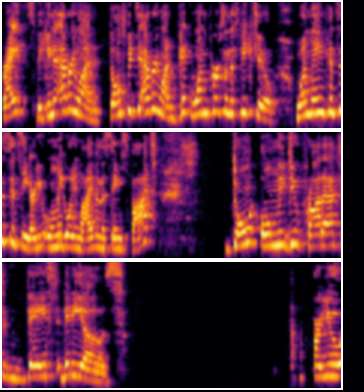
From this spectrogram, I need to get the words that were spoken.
right? Speaking to everyone. Don't speak to everyone. Pick one person to speak to. One lane consistency. Are you only going live in the same spot? Don't only do product based videos. Are you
